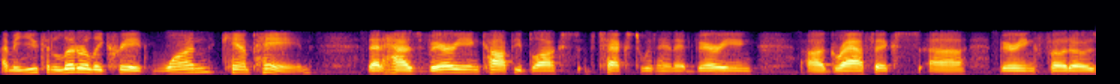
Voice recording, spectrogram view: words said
I mean, you can literally create one campaign that has varying copy blocks of text within it, varying uh, graphics, uh, varying photos,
